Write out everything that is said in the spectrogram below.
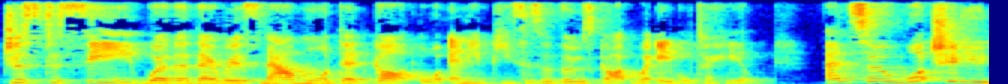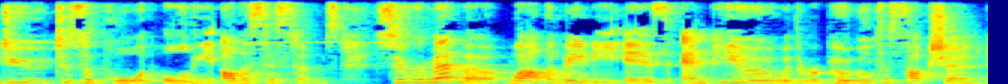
just to see whether there is now more dead gut or any pieces of those gut were able to heal. And so what should you do to support all the other systems? So remember, while the baby is NPO with a Replogle to suction,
